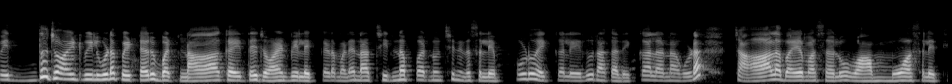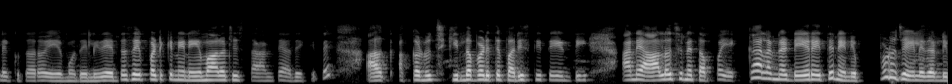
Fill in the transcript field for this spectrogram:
పెద్ద జాయింట్ వీల్ కూడా పెట్టారు. బట్ నాకైతే జాయింట్ వీల్ ఎక్కడం నా చిన్నప్పటి నుంచి నేను అసలు ఎప్పుడూ ఎక్కలేదు. నాకు అది ఎక్కాలన్నా కూడా చాలా భయం అసలు వామ్మో! అసలు ఎట్లా ఎక్కుతారో ఏమో తెలియదు ఎంతసేపటికి నేను ఏం ఆలోచిస్తా అంటే అది ఎక్కితే అక్కడి నుంచి కింద పడితే పరిస్థితి ఏంటి అనే ఆలోచన తప్ప ఎక్కాలన్న డేర్ అయితే నేను ఎప్పుడు చేయలేదండి.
